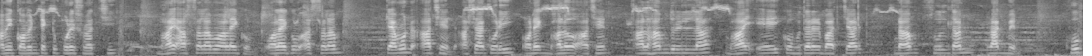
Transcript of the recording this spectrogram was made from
আমি কমেন্টটা একটু পড়ে শোনাচ্ছি। ভাই, আসসালামু আলাইকুম। ওয়ালাইকুম আসসালাম। কেমন আছেন? আশা করি অনেক ভালো আছেন। আলহামদুলিল্লাহ। ভাই, এই কবুতরের বাচ্চার নাম সুলতান রাখবেন। খুব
